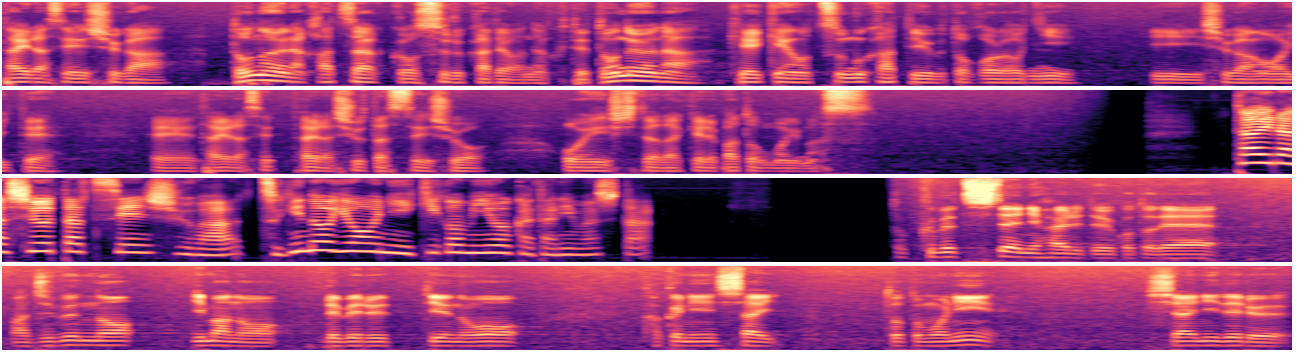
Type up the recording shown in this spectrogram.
平選手がどのような活躍をするかではなくてどのような経験を積むかというところに主眼を置いて、えー、平平修達選手を応援していただければと思います。平修達選手は次のように意気込みを語りました特別指定に入るということで、まあ、自分の今のレベルっていうのを確認したいとともに試合に出る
